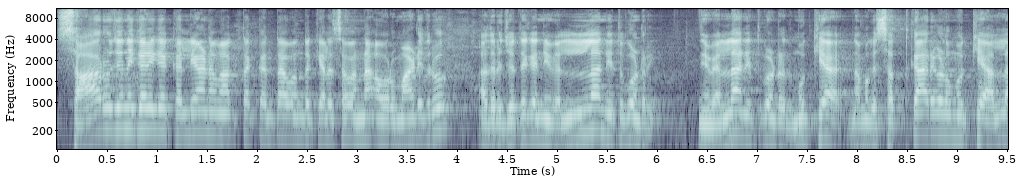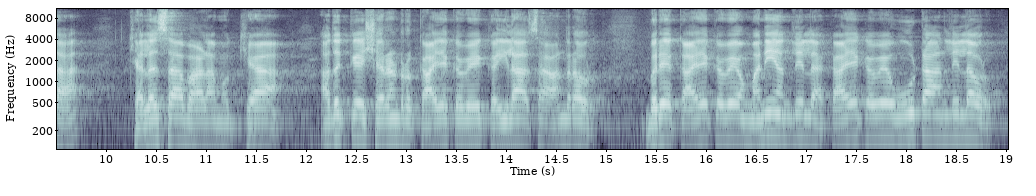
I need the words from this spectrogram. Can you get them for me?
ಸಾರ್ವಜನಿಕರಿಗೆ ಕಲ್ಯಾಣವಾಗ್ತಕ್ಕಂಥ ಒಂದು ಕೆಲಸವನ್ನು ಅವರು ಮಾಡಿದರು. ಅದರ ಜೊತೆಗೆ ನೀವೆಲ್ಲ ನಿಂತ್ಕೊಂಡ್ರಿ. ನೀವೆಲ್ಲ ನಿಂತ್ಕೊಂಡ್ರಿ ಅದು ಮುಖ್ಯ. ನಮಗೆ ಸತ್ಕಾರಗಳು ಮುಖ್ಯ ಅಲ್ಲ. ಕೆಲಸ ಬಹಳ ಮುಖ್ಯ. ಅದಕ್ಕೆ ಶರಣರು ಕಾಯಕವೇ ಕೈಲಾಸ ಅಂದ್ರವರು. ಬರೀ ಕಾಯಕವೇ ಮನಿ ಅನ್ನಲಿಲ್ಲ ಕಾಯಕವೇ ಊಟ ಅನ್ನಲಿಲ್ಲ ಅವರು.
